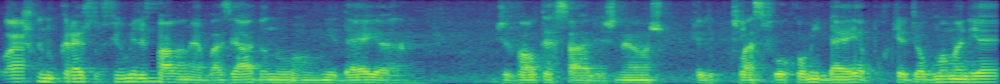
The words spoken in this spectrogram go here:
eu acho que no crédito do filme ele fala, né, baseado numa ideia de Walter Salles, né? Acho que ele classificou como ideia porque de alguma maneira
